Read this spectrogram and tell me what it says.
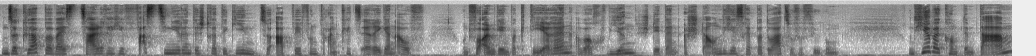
Unser Körper weist zahlreiche faszinierende Strategien zur Abwehr von Krankheitserregern auf. Und vor allem gegen Bakterien, aber auch Viren steht ein erstaunliches Repertoire zur Verfügung. Und hierbei kommt dem Darm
